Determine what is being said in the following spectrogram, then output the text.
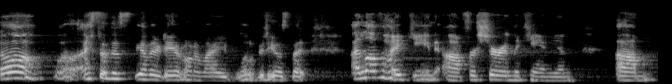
Oh, well, I said this the other day in one of my little videos, but I love hiking uh, for sure in the canyon. Um,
